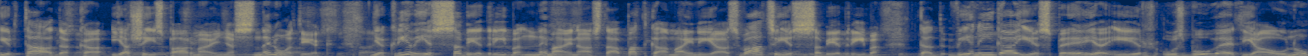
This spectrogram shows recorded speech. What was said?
ir tāda, ka, ja šīs pārmaiņas nenotiek, ja Krievijas sabiedrība nemainās tāpat kā mainījās Vācijas sabiedrība, tad vienīgā iespēja ir uzbūvēt jaunu,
